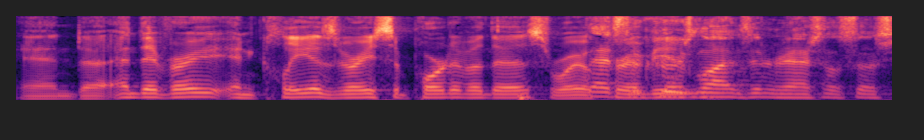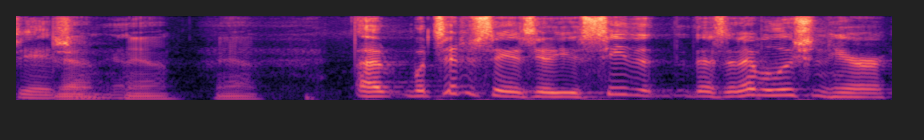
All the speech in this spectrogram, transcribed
And, uh, and they're very, and CLIA is very supportive of this, Royal That's Caribbean. the Cruise Lines International Association. Yeah, yeah, yeah. Uh, what's interesting is you, know, you see that there's an evolution here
